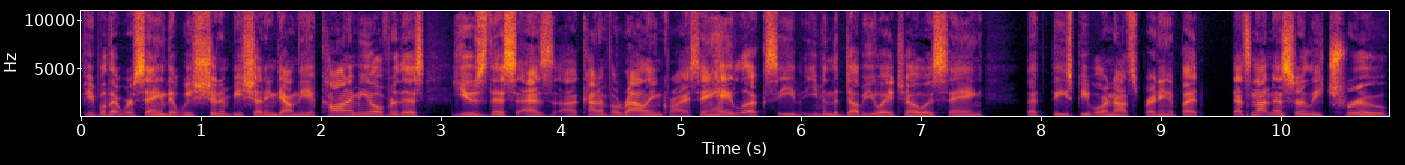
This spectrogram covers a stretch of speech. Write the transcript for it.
people that were saying that we shouldn't be shutting down the economy over this use this as a, kind of a rallying cry, saying, "Hey, look, see, even the WHO is saying that these people are not spreading it," but that's not necessarily true.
